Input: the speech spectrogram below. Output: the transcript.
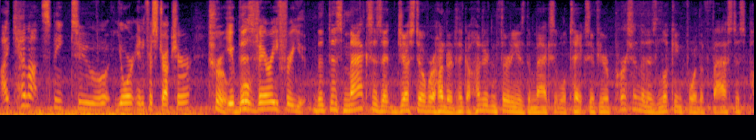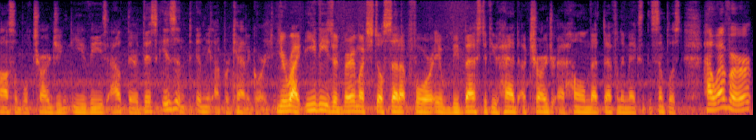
I cannot speak to your infrastructure. True. It will vary for you. But this max is at just over 100. I think 130 is the max it will take. So if you're a person that is looking for the fastest possible charging EVs out there, this isn't in the upper category. You're right. EVs are very much still set up for it would be best if you had a charger at home. That definitely makes it the simplest. However,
